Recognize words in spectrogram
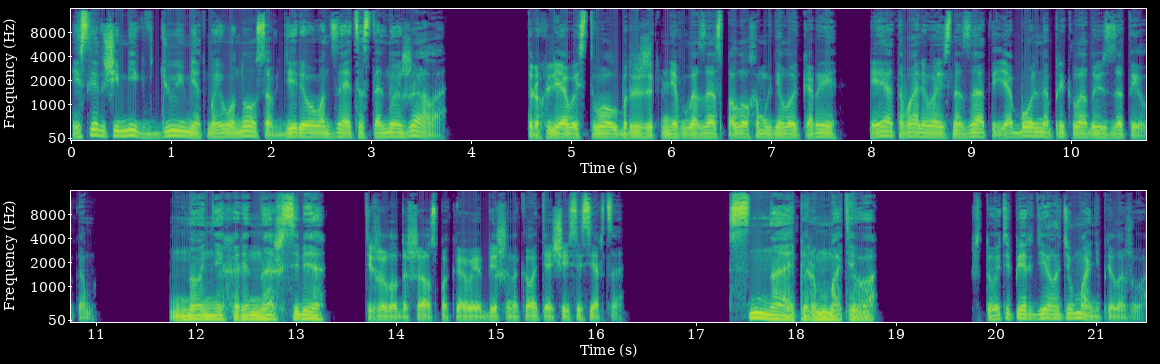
и следующий миг в дюйме от моего носа в дерево вонзается стальное жало. Трухлявый ствол брыжет мне в глаза с полохом гнилой коры, и, отваливаясь назад, я больно прикладываюсь затылком. «Но ни хрена ж себе!» — тяжело дыша, успокаивая бешено колотящееся сердце. «Снайпер, мать его!» Что теперь делать, ума не приложу.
